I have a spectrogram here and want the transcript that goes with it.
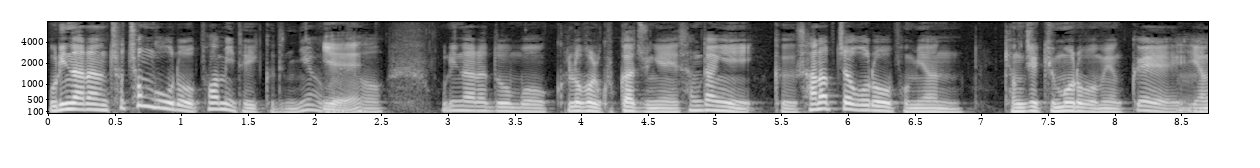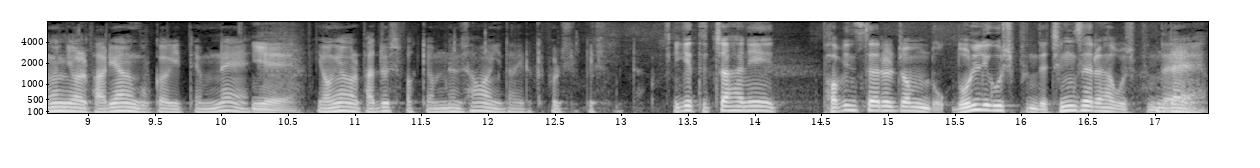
우리나라는 초청국으로 포함이 돼 있거든요. 예. 그래서 우리나라도 뭐 글로벌 국가 중에 상당히 그 산업적으로 보면 경제 규모로 보면 꽤 음. 영향력을 발휘하는 국가이기 때문에 예. 영향을 받을 수밖에 없는 상황이다 이렇게 볼 수 있겠습니다. 이게 듣자 하니 법인세를 좀 노- 놀리고 싶은데 증세를 하고 싶은데 네.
